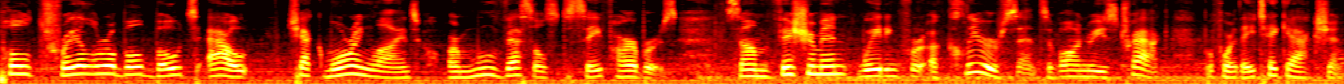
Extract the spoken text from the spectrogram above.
pull trailerable boats out, check mooring lines, or move vessels to safe harbors. Some fishermen waiting for a clearer sense of Henri's track before they take action.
